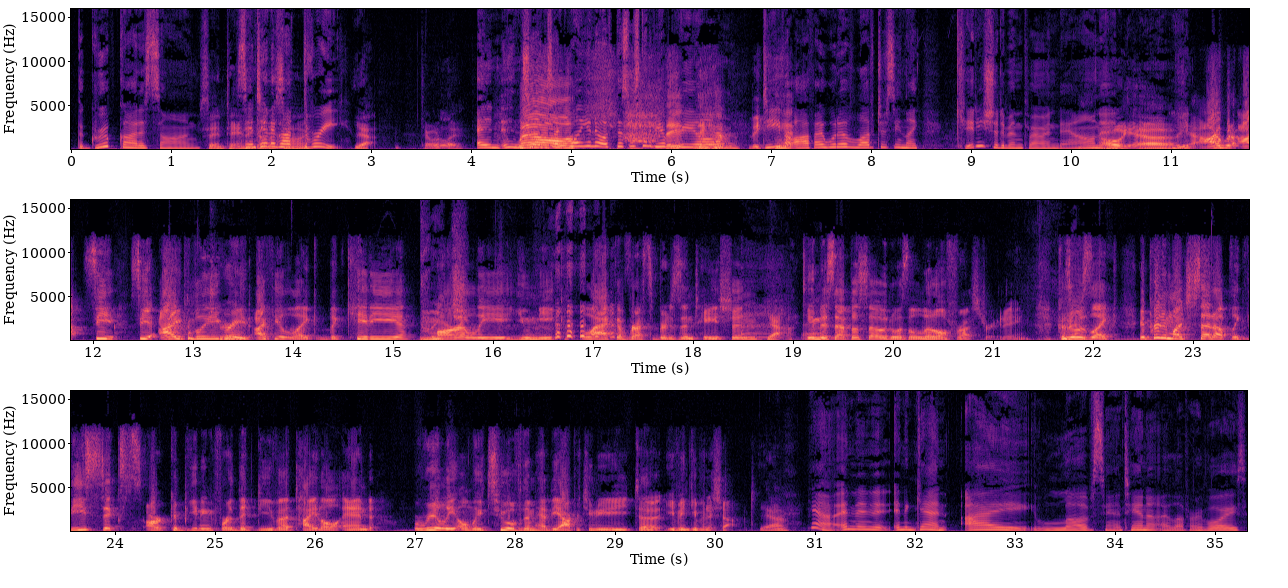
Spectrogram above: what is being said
the group got a song, Santana, Santana got, got, song. three. Yeah, totally. And, and so I was like, well, you know, if this was going to be a they- they real have- they diva off, I would have loved to have seen like Kitty should have been thrown down. And, Oh yeah. Yeah, I would I, see. See, I completely True. agree. I feel like the Kitty Marley unique lack of representation Yeah. in this episode was a little frustrating because it was like it pretty much set up like these six are competing for the diva title, and really only two of them had the opportunity to even give it a shot. Yeah. Yeah, and, and and again, I love Santana. I love her voice.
